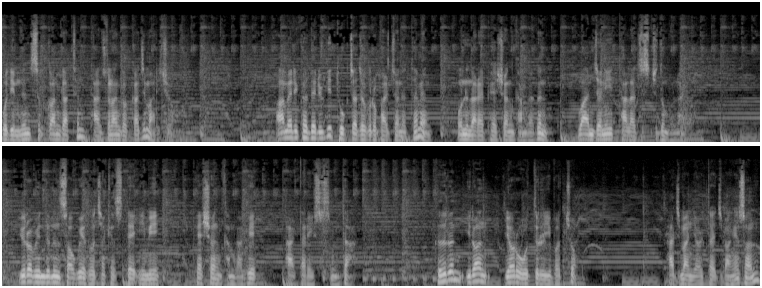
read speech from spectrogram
옷 입는 습관 같은 단순한 것까지 말이죠. 아메리카 대륙이 독자적으로 발전했다면 오늘날의 패션 감각은 완전히 달라졌을지도 몰라요. 유럽인들은 서구에 도착했을 때 이미 패션 감각이 발달해 있었습니다. 그들은 이런 여러 옷들을 입었죠. 하지만 열대 지방에선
